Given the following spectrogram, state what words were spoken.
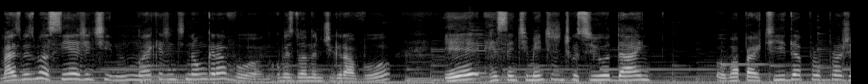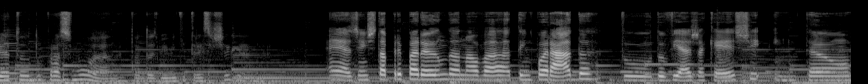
Mas mesmo assim, a gente não é que a gente não gravou. No começo do ano a gente gravou, e recentemente a gente conseguiu dar uma partida para o projeto do próximo ano. Então 2023 está chegando. É, a gente está preparando a nova temporada do, do Viaja Cash, então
